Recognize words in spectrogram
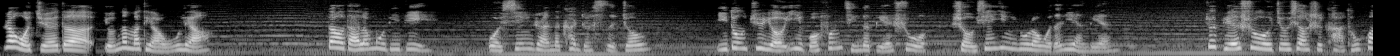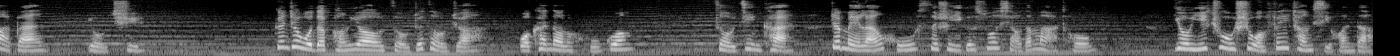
让我觉得有那么点无聊。到达了目的地，我欣然地看着四周，一栋具有异国风情的别墅首先映入了我的眼帘。这别墅就像是卡通画般有趣。跟着我的朋友走着走着，我看到了湖光。走近看，这美兰湖似是一个缩小的码头。有一处是我非常喜欢的，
